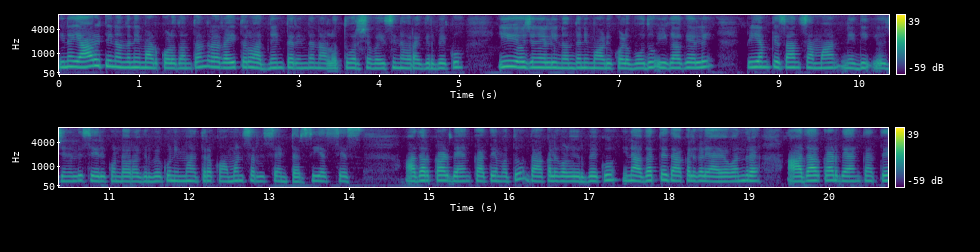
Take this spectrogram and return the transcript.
ಇನ್ನು ಯಾವ ರೀತಿ ನೋಂದಣಿ ಮಾಡ್ಕೊಳ್ಳೋದು ಅಂತಂದ್ರೆ, ರೈತರು ಹದಿನೆಂಟರಿಂದ ನಲವತ್ತು ವರ್ಷ ವಯಸ್ಸಿನವರಾಗಿರಬೇಕು. ಈ ಯೋಜನೆಯಲ್ಲಿ ನೋಂದಣಿ ಮಾಡಿಕೊಳ್ಳಬಹುದು. ಈಗಾಗಲೇ ಪಿ ಎಂ ಕಿಸಾನ್ ಸಮ್ಮಾನ್ ನಿಧಿ ಯೋಜನೆಯಲ್ಲಿ ಸೇರಿಕೊಂಡವರಾಗಿರಬೇಕು. ನಿಮ್ಮ ಹತ್ರ common service centre C S S Aadhaar card, bank ಖಾತೆ ಮತ್ತು ದಾಖಲೆಗಳು ಇರಬೇಕು. ಇನ್ನು ಅಗತ್ಯ ದಾಖಲೆಗಳು ಯಾವ್ಯಾವ ಅಂದ್ರೆ ಆಧಾರ್ ಕಾರ್ಡ್, ಬ್ಯಾಂಕ್ ಖಾತೆ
